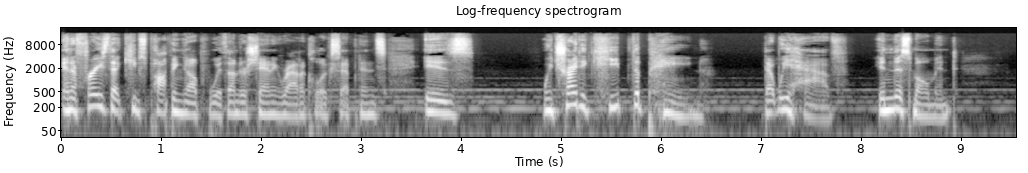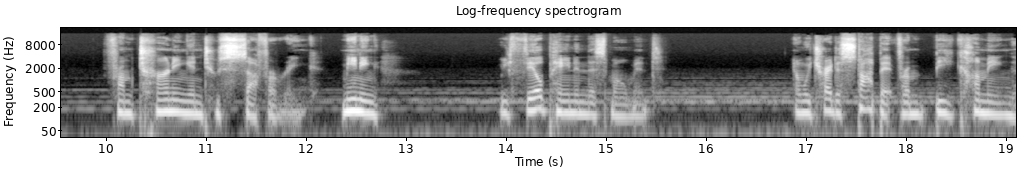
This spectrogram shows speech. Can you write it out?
And a phrase that keeps popping up with understanding radical acceptance is we try to keep the pain that we have in this moment from turning into suffering, meaning we feel pain in this moment and we try to stop it from becoming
